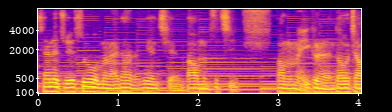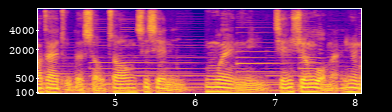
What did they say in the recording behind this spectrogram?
亲爱的耶稣，我们来到你的面前，把我们自己，把我们每一个人都交在主的手中。谢谢你，因为你拣选我们，因为你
